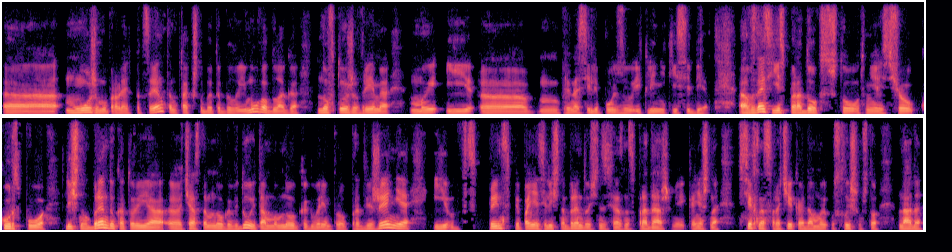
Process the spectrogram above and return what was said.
можем управлять пациентом так, чтобы это было ему во благо, но в то же время мы и э, приносили пользу и клинике, и себе. А вы знаете, есть парадокс, что вот у меня есть еще курс по личному бренду, который я э, часто много веду, и там мы много говорим про продвижение, и в принципе понятие личного бренда очень связано с продажами. И, конечно, всех нас, врачей, когда мы услышим, что надо,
